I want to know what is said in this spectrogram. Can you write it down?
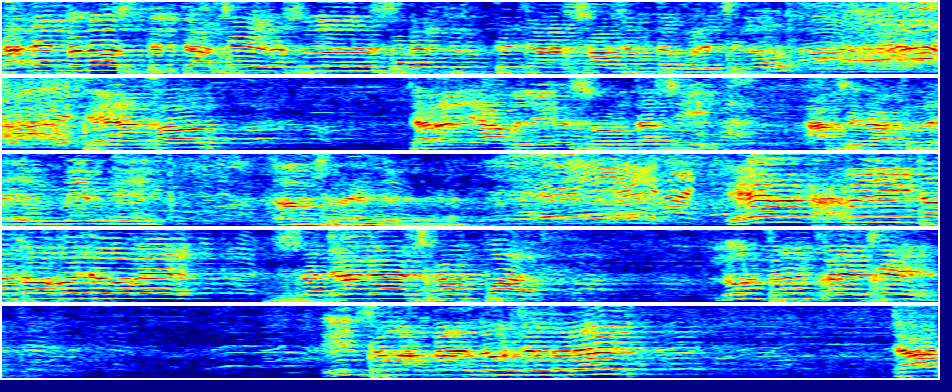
তাদের কোন অস্তিত্ব আছে? রসুল্লাহ সালের বিরুদ্ধে যারা ষড়যন্ত্র করেছিল, সেরকম যারা এই আওয়ামী লীগের সন্ত্রাসী আছেন, আপনারা এমনি এমনি ধ্বংস হয়ে যাবেন। এই এলাকা আওয়ামী লীগ যত অবৈধভাবে জায়গা সম্পদ লুণ্ঠন করেছে। ইনশাল্লাহ আপনারা ধৈর্য ধরেন। যার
